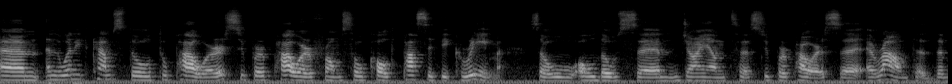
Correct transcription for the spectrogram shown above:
Um, and when it comes to, to power, superpower from so called Pacific Rim, so all those um, giant uh, superpowers uh, around the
